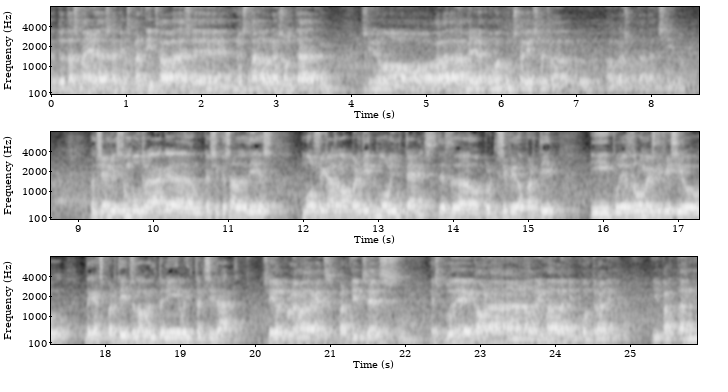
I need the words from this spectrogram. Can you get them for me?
de totes maneres, aquests partits a vegades eh, no és tant el resultat, sinó a vegades la manera com aconsegueixes el, el resultat en si, no? Doncs sí, hem vist un Voltregà que el que sí que s'ha de dir és molt ficat en el partit, molt intens des del principi del partit i poder és el més difícil d'aquests partits, no? mantenir la intensitat. Sí, el problema d'aquests partits és, és poder caure en el ritme de l'equip contrari i per tant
